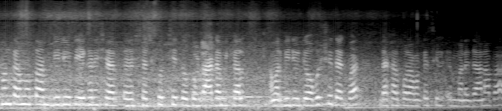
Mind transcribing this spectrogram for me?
এখনকার মতো আমি ভিডিওটি এখানে শেয়ার শেষ করছি। তো তোমরা আগামীকাল আমার ভিডিওটি অবশ্যই দেখবা। দেখার পর আমাকে মানে জানাবা।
